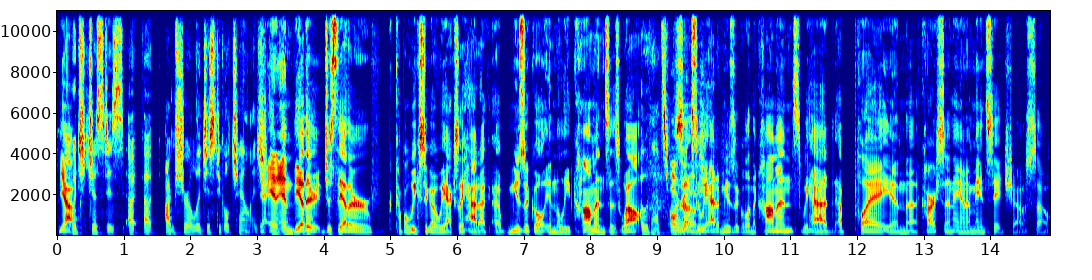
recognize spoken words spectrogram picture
Yeah. Which just is, a, a, I'm sure, a logistical challenge. Yeah, and, and the other, just the other couple weeks ago, we actually had a, a musical in the Lied Commons as well. Oh, that's Oh, right. so, so we had a musical in the Commons, we had a play in the Carson, and a main stage show. So,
